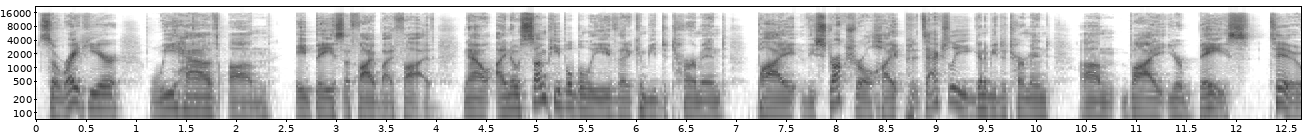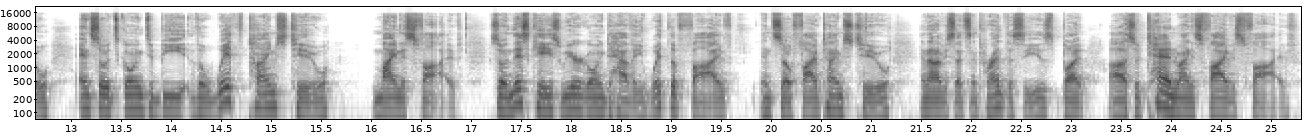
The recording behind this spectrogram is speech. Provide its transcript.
So right here, we have um, a base of 5 by 5 Now, I know some people believe that it can be determined by the structural height, but it's actually going to be determined um, by your base too. And so it's going to be the width times 2 minus 5. So in this case, we are going to have a width of 5, and so 5 times 2, and obviously that's in parentheses, but uh, so 10 minus 5 is 5.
